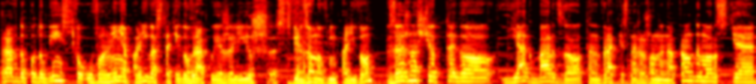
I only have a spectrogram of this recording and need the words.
prawdopodobieństwo uwolnienia paliwa z takiego wraku, jeżeli już stwierdzono w nim paliwo, w zależności od tego, jak bardzo ten wrak jest narażony na prądy morskie,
